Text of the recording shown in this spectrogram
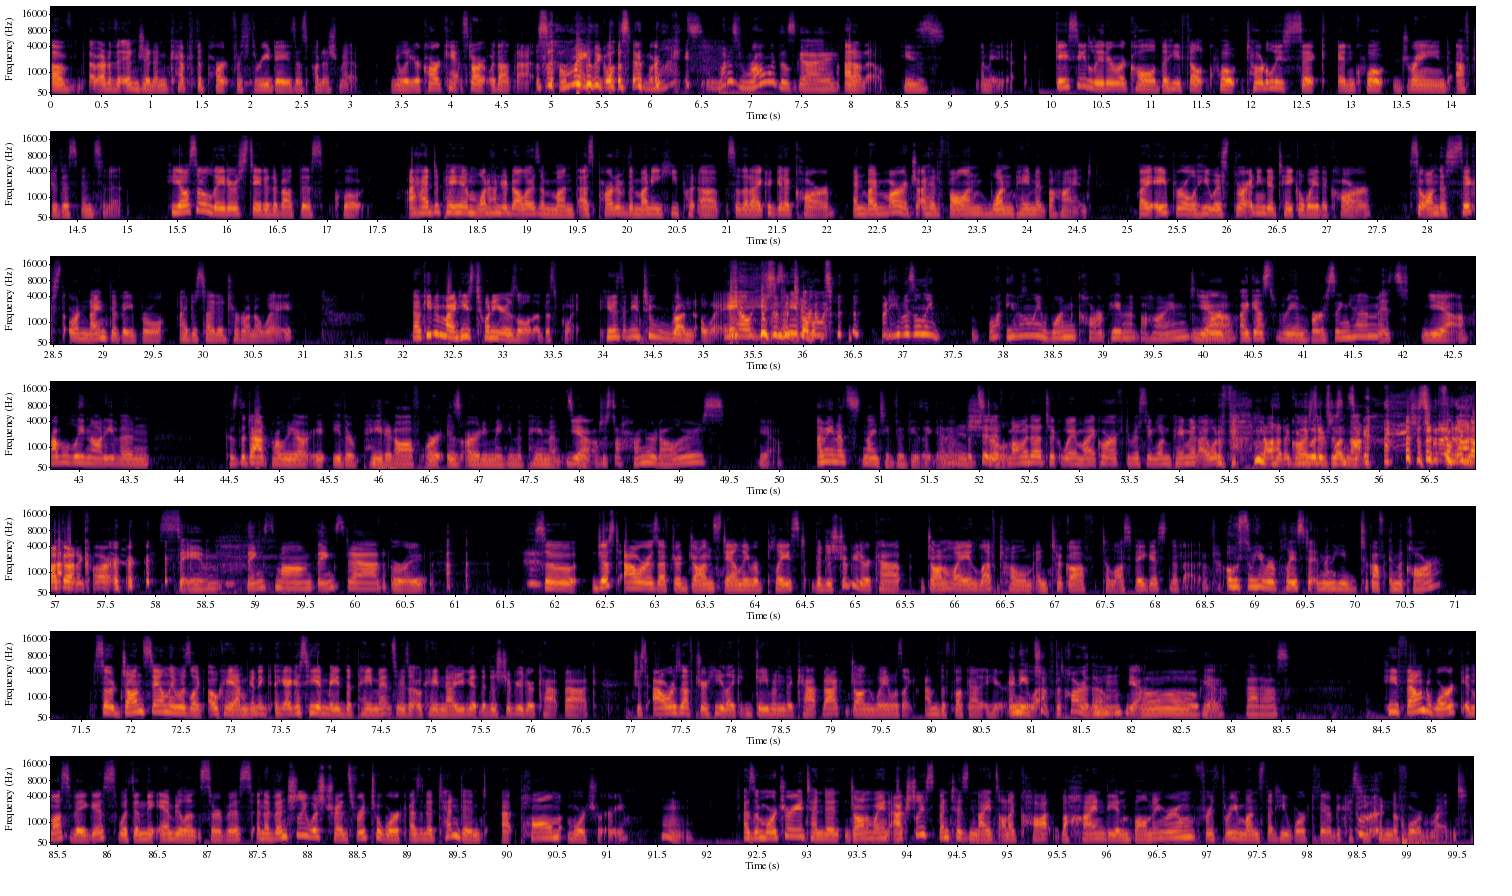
of out of the engine and kept the part for three days as punishment. Well, your car can't start without that. So Oh my- like, wasn't working. What? What is wrong with this guy? I don't know. He's a maniac. Gacy later recalled that he felt, quote, totally sick and, quote, drained after this incident. He also later stated about this, quote, I had to pay him $100 a month as part of the money he put up so that I could get a car, and by March I had fallen one payment behind. By April, he was threatening to take away the car. So on the 6th or 9th of April, I decided to run away. Now keep in mind, he's 20 years old at this point. He doesn't need to run away. No, he he's an doesn't need to adult. But he was only what, he was only one car payment behind. Yeah. Or, I guess reimbursing him. It's yeah. probably not even because the dad probably are either paid it off or is already making the payments. Yeah. just a hundred dollars. Yeah. I mean, it's 1950s. I get it, mm, but Shit, still, if mom and dad took away my car after missing one payment, I would have not had a car You would've just months not- just would have not got a car. same. Thanks, mom. Thanks, dad. All right. So, just hours after John Stanley replaced the distributor cap, John Wayne left home and took off to Las Vegas, Nevada. Oh, so he replaced it and then he took off in the car. So, John Stanley was like, okay, I'm gonna, I guess he had made the payment. So he's like, okay, now you get the distributor cap back. Just hours after he, like, gave him the cap back, John Wayne was like, I'm the fuck out of here. And he, left. took the car though. yeah. Oh, okay. Yeah. Badass. He found work in Las Vegas within the ambulance service and eventually was transferred to work as an attendant at Palm Mortuary. Hmm. As a mortuary attendant, John Wayne actually spent his nights on a cot behind the embalming room for three months that he worked there because he couldn't afford rent.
